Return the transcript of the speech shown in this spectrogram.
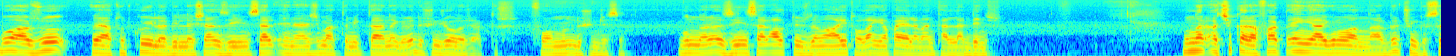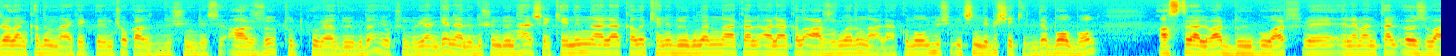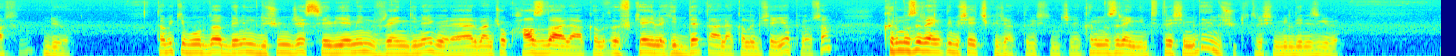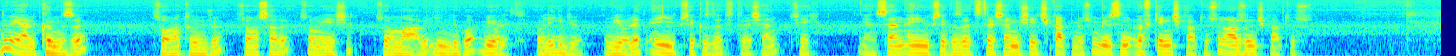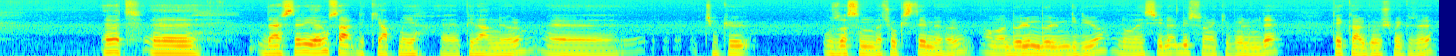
Bu arzu veya tutkuyla birleşen zihinsel enerji madde miktarına göre düşünce olacaktır. Formun düşüncesi. Bunlara zihinsel alt düzleme ait olan yapay elementaller denir. Bunlar açık ara farklı en yaygın olanlardır. Çünkü sıradan kadın ve erkeklerin çok az düşüncesi arzu, tutku veya duygudan yoksuldur. Yani genelde düşündüğün her şey kendinle alakalı, kendi duygularınla alakalı, arzularınla alakalı olduğu için içinde bir şekilde bol bol astral var, duygu var ve elemental öz var diyor. Tabii ki burada benim düşünce seviyemin rengine göre eğer ben çok hazla alakalı, öfkeyle, hiddetle alakalı bir şey yapıyorsam kırmızı renkli bir şey çıkacaktır işin içine. Kırmızı rengin titreşimi de en düşük titreşim bildiğiniz gibi. Değil mi? Yani kırmızı, sonra turuncu, sonra sarı, sonra yeşil, sonra mavi, indigo, violet. Öyle gidiyor. Violet en yüksek hızla titreşen şey. Yani sen en yüksek hızla titreşen bir şey çıkartmıyorsun. Birisinin öfkeni çıkartıyorsun, arzunu çıkartıyorsun. Evet, e, dersleri yarım saatlik yapmayı e, planlıyorum. E, çünkü uzasını da çok istemiyorum ama bölüm bölüm gidiyor. Dolayısıyla bir sonraki bölümde tekrar görüşmek üzere.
